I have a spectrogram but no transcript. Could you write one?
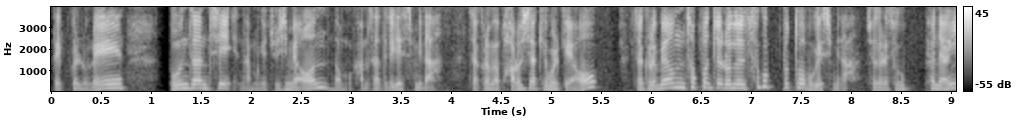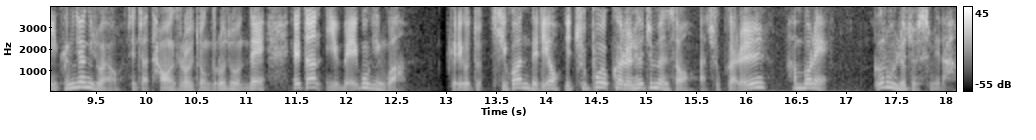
댓글로는 돈잔치 남겨주시면 너무 감사드리겠습니다. 자, 그러면 바로 시작해 볼게요. 자, 그러면 첫 번째로는 수급부터 보겠습니다. 최근에 수급 편향이 굉장히 좋아요. 진짜 당황스러울 정도로 좋은데 일단 이 외국인과 그리고 또 기관들이요. 이 주포 역할을 해주면서 주가를 한 번에 끌어올려 줬습니다.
